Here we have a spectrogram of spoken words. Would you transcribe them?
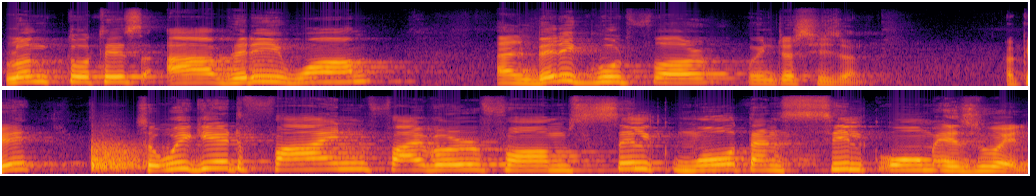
long clothes are very warm and very good for winter season. Okay so we get fine fiber from silk moth and silkworm as well.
